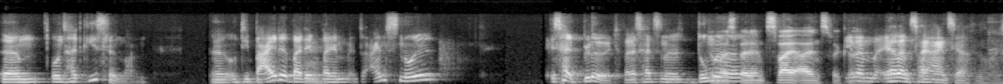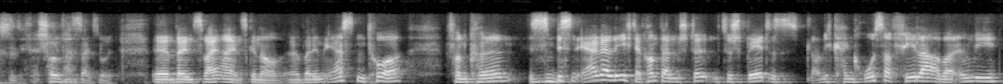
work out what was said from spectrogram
Ähm, und halt Gieselmann. Äh, und die beide bei dem, Mhm. bei dem 1-0 ist halt blöd, weil das halt so eine Du dumme. meinst bei dem 2-1 für Ja, Köln. beim, ja, beim 2-1, ja. Das ist Schon fast 1-0. Äh, bei dem 2-1, genau. Äh, bei dem ersten Tor von Köln ist es ein bisschen ärgerlich. Der kommt dann zu spät. Das ist, glaube ich, kein großer Fehler, aber irgendwie,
